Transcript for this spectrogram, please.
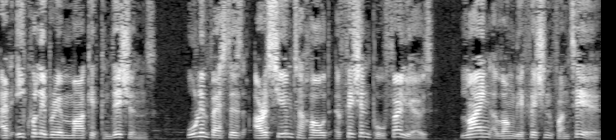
At equilibrium market conditions, all investors are assumed to hold efficient portfolios lying along the efficient frontier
